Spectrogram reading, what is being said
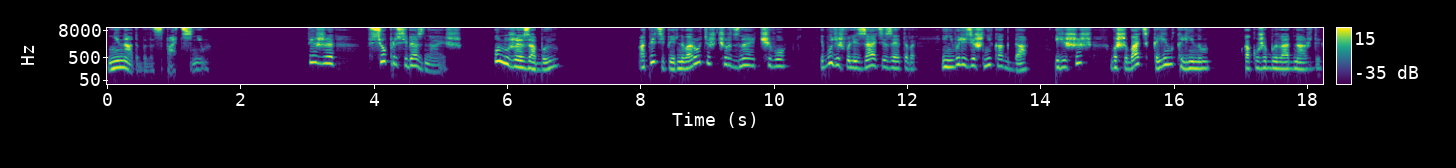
Не надо было спать с ним. «Ты же все про себя знаешь. Он уже забыл. А ты теперь наворотишь черт знает чего, и будешь вылезать из этого, и не вылезешь никогда, и решишь вышибать клин клином, как уже было однажды.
